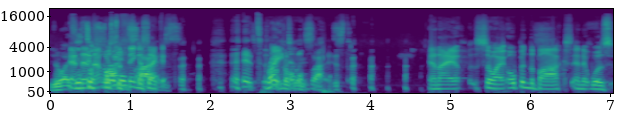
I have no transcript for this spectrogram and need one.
You're like, and then that was the thing size. is like, it's right, normal sized. and I, so I opened the box, and it was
